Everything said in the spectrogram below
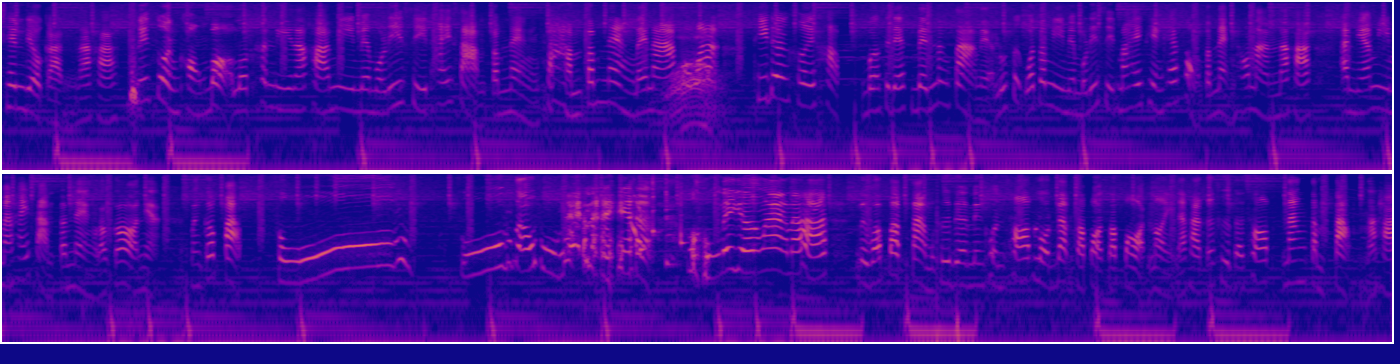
เช่นเดียวกันนะคะ ในส่วนของเบาะรถคันนี้นะคะ มี Memory Seat ให้ 3 ตำแหน่ง 3 ตำแหน่งเลยนะเพราะว่าที่เดินเคยขับ Mercedes-Benz ต่างๆ เนี่ย รู้สึกว่าจะมี Memory Seat มาให้เพียงแค่ 2 ตำแหน่งเท่านั้นนะคะ อันเนี้ยมีมาให้ 3 ตำแหน่งแล้วก็เนี่ย มันก็ปรับสูง สูงจะเอาสูงแค่ไหนอะสูงได้เยอะมากนะคะ หรือว่าปรับต่ำคือเดือนเป็นคนชอบรถแบบสปอร์ตสปอร์ตหน่อยนะคะ ก็คือจะชอบนั่งต่ำๆนะคะ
